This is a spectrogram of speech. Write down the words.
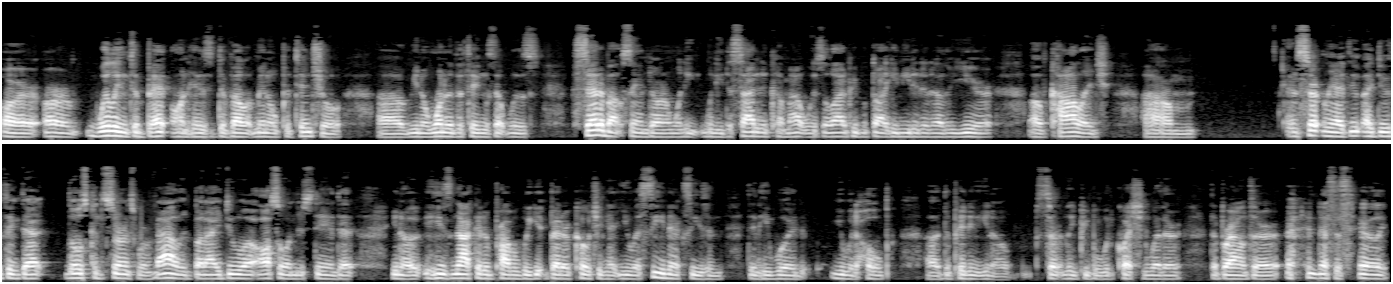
are are willing to bet on his developmental potential uh, you know, one of the things that was said about Sam Darnold when he when he decided to come out was a lot of people thought he needed another year of college, um, and certainly I do I do think that those concerns were valid. But I do uh, also understand that you know he's not going to probably get better coaching at USC next season than he would you would hope. Uh, depending, you know, certainly people would question whether the Browns are necessarily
